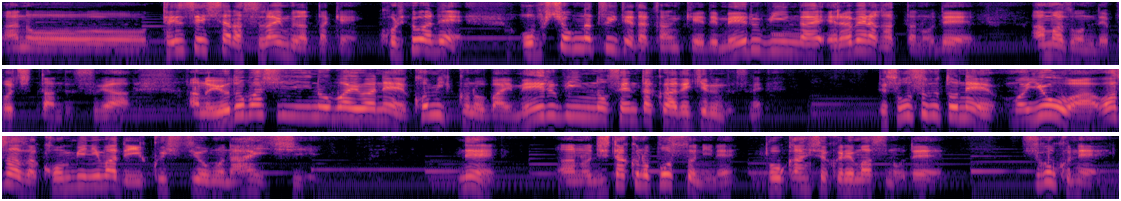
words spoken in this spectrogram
あのー、転生したらスライムだった件これはねオプションがついてた関係でメール便が選べなかったので Amazon でポチったんですがあのヨドバシの場合はねコミックの場合メール便の選択ができるんですね。でそうするとね、まあ、要はわざわざコンビニまで行く必要もないしねあの自宅のポストにね投函してくれますのですごくね、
